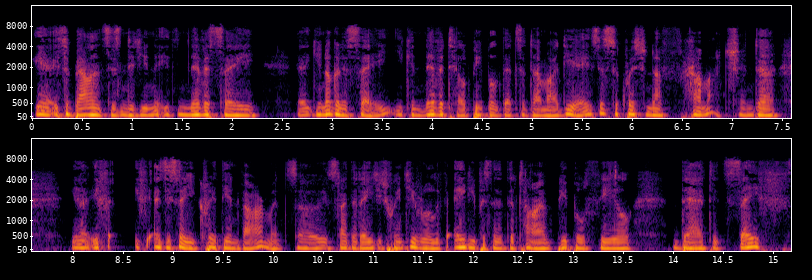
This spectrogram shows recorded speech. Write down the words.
yeah, it's a balance, isn't it? You, you never say uh, you're not going to say you can never tell people that's a dumb idea. It's just a question of how much, and uh, you know, if if as you say, you create the environment. So it's like that 80-20 rule. If eighty percent of the time people feel that it's safe,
